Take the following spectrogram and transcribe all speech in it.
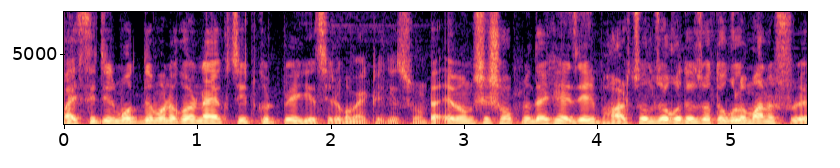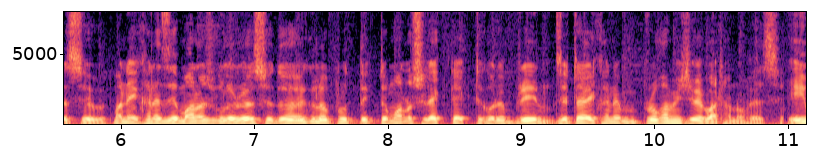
বাই সিটির মধ্যে মনে করো নায়ক চিট কোড পেয়ে গিয়েছে, এরকম একটা কিছু। এবং সে স্বপ্ন দেখে যে এই ভার্চুয়াল জগতে যতগুলো মানুষ রয়েছে মানে এখানে যে মানুষগুলো রয়েছে, তো এগুলো প্রত্যেকটা মানুষের একটা একটা করে ব্রেন যেটা এখানে প্রোগ্রাম হিসেবে পাঠানো হয়েছে। এই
